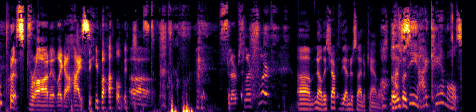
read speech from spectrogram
they put a straw in it like a Hi-C bottle. It just- Slurp, slurp, slurp. Um, no, they strapped to the underside of camels. So I this was see high camels.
